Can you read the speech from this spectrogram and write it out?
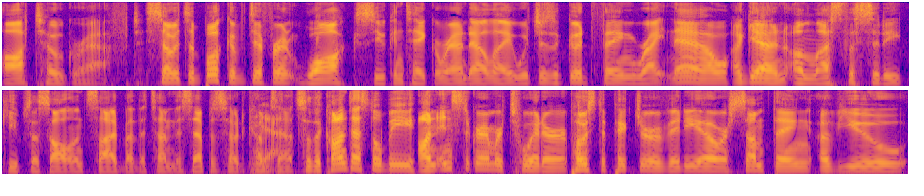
autographed. So it's a book of different walks you can take around LA, which is a good thing right now. Again, unless the city keeps us all inside by the time this episode comes Yeah. out. So the contest will be on Instagram or Twitter. Post a picture or video or something of you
